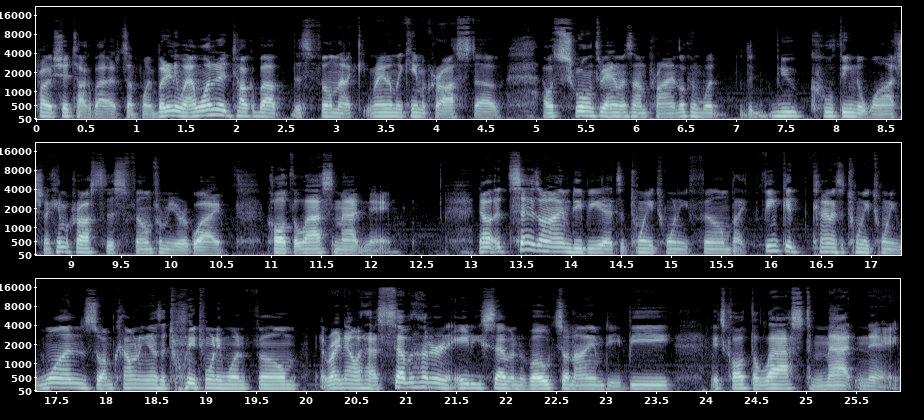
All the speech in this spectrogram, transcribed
probably should talk about at some point. But anyway, I wanted to talk about this film that I randomly came across. Of I was scrolling through Amazon Prime, looking what the new cool thing to watch, and I came across this film from Uruguay called The Last Matinee. Now it says on IMDb it's a 2020 film, but I think it kind of is a 2021, so I'm counting it as a 2021 film. Right now it has 787 votes on IMDb. It's called The Last Matinee.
